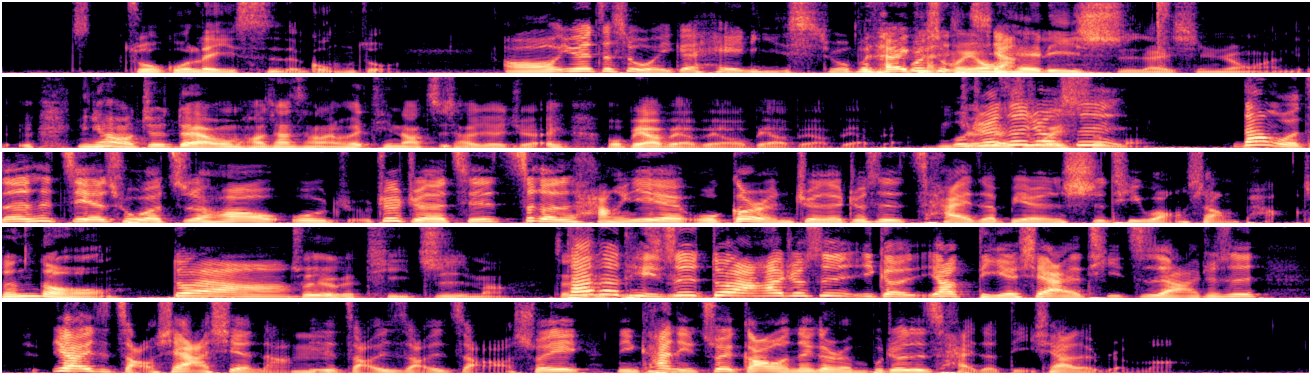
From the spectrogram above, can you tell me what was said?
做过类似的工作。哦，因为这是我一个黑历史，我不太敢。为什么用黑历史来形容啊？你你看，我就对啊，我们好像常常会听到直销，就会觉得，哎、欸，我不要不要不要，我不要不要不要不要。我觉得这就是，但我真的是接触了之后，我就觉得其实这个行业，我个人觉得就是踩着别人尸体往上爬，真的哦。对啊，所以有个体制嘛，它的体制，对啊，它就是一个要跌下来的体制啊，就是要一直找下线啊，嗯、一直找一直找一直找啊。所以你看，你最高的那个人，不就是踩着底下的人吗？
